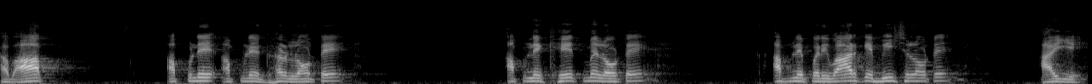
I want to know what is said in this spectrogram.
अब आप अपने अपने घर लौटे, अपने खेत में लौटे, अपने परिवार के बीच लौटे, आइए,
